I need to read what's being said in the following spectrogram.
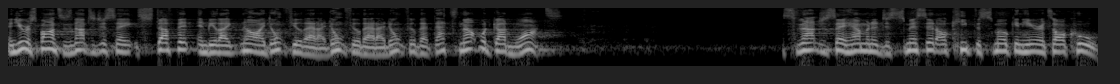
And your response is not to just say, stuff it and be like, no, I don't feel that, I don't feel that, I don't feel that. That's not what God wants. It's to not just say, hey, I'm gonna dismiss it, I'll keep the smoke in here, it's all cool.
